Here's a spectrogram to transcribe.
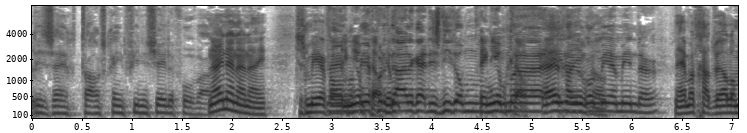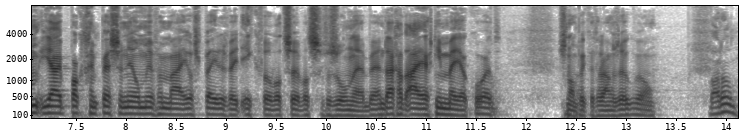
dit zijn trouwens geen financiële voorwaarden. Nee, nee, nee, nee. Het is meer van. Nee, maar meer voor de duidelijkheid, het is niet om, ging niet om om geld. eh, Nee, het om meer minder. Nee, maar het gaat wel om. Jij pakt geen personeel meer van mij of spelers, weet ik veel wat ze, wat ze verzonnen hebben. En daar gaat Ajax niet mee akkoord. Snap ik het trouwens ook wel. Waarom?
